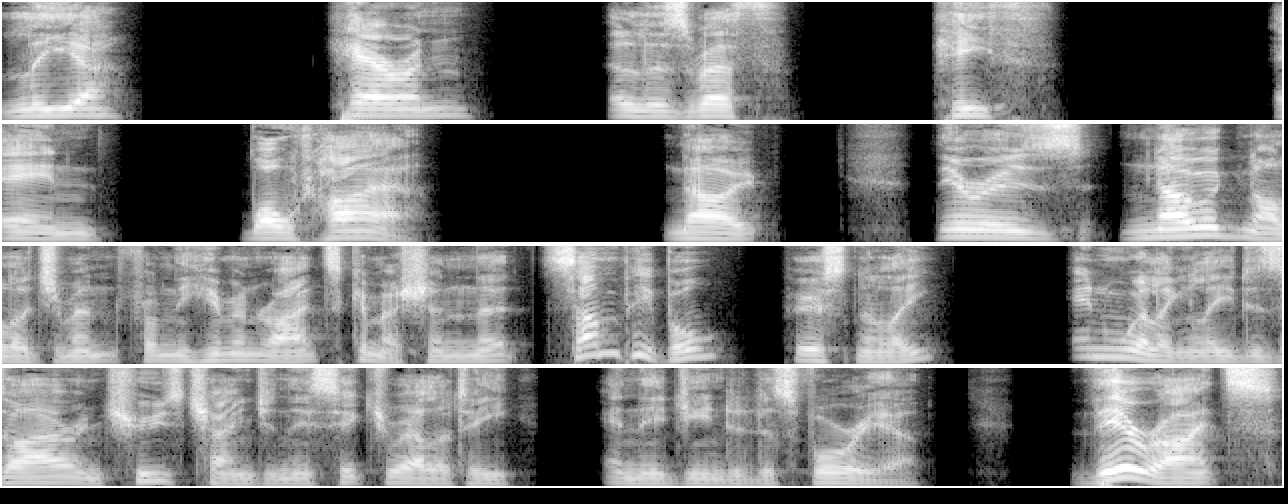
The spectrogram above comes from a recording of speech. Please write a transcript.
Leah, Karen, Elizabeth, Keith, and Walt Heyer. No, there is no acknowledgement from the Human Rights Commission that some people, personally and willingly, desire and choose change in their sexuality and their gender dysphoria. Their rights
